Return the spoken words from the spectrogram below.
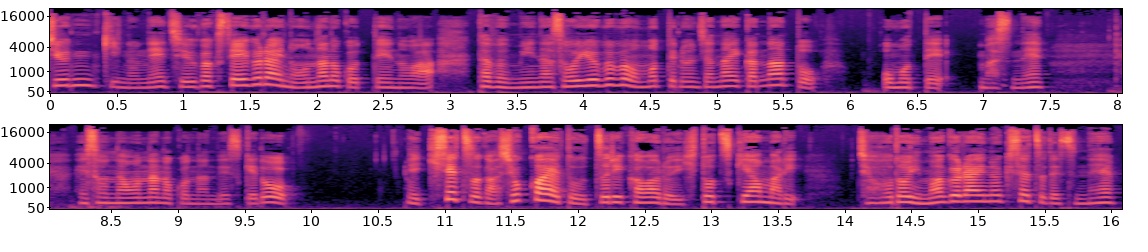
春期のね、中学生ぐらいの女の子っていうのは多分みんなそういう部分を持ってるんじゃないかなと思ってますね。えそんな女の子なんですけど、季節が初夏へと移り変わる一月余り、ちょうど今ぐらいの季節ですね。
